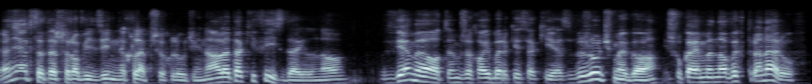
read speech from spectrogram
ja nie chcę też robić z innych lepszych ludzi, no ale taki Fisdale, no wiemy o tym, że Hojberg jest jaki jest, wyrzućmy go i szukajmy nowych trenerów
